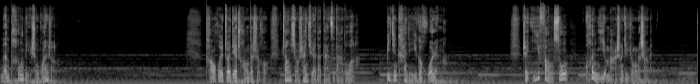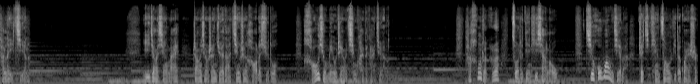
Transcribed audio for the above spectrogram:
门砰的一声关上了。躺回折叠床的时候，张小山觉得胆子大多了，毕竟看见一个活人嘛。这一放松，困意马上就涌了上来，他累极了。一觉醒来，张小山觉得精神好了许多，好久没有这样轻快的感觉了。他哼着歌，坐着电梯下楼，几乎忘记了这几天遭遇的怪事。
